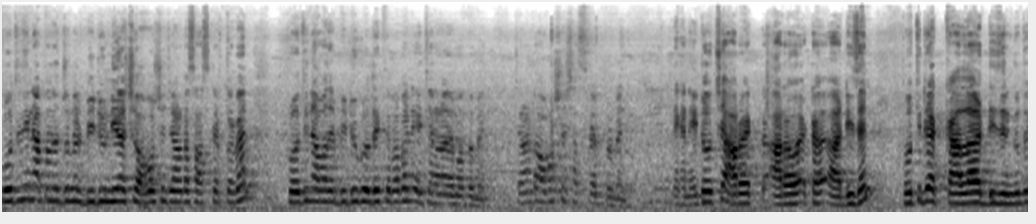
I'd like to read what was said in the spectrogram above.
প্রতিদিন আপনাদের জন্য ভিডিও নিয়ে আসি, অবশ্যই চ্যানেলটা সাবস্ক্রাইব করবেন। প্রতিদিন আমাদের ভিডিওগুলো দেখতে পাবেন এই চ্যানেলের মাধ্যমে। চ্যানেলটা অবশ্যই সাবস্ক্রাইব করবেন। দেখেন, এটা হচ্ছে আরও একটা আরও একটা ডিজাইন প্রতিটা কালার ডিজাইন কিন্তু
